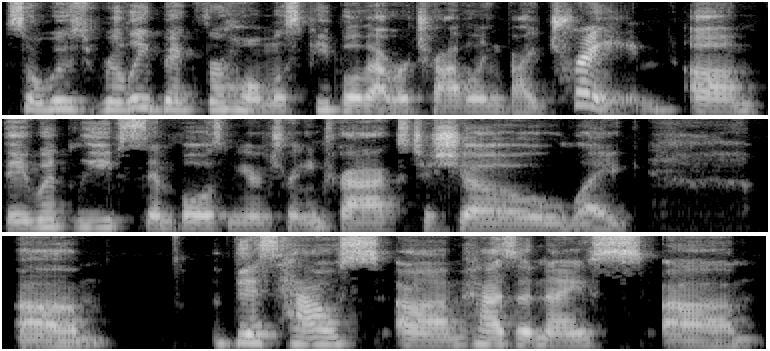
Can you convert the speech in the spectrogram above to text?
So it was really big for homeless people that were traveling by train. Um, they would leave symbols near train tracks to show like um, this house um, has a nice um,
